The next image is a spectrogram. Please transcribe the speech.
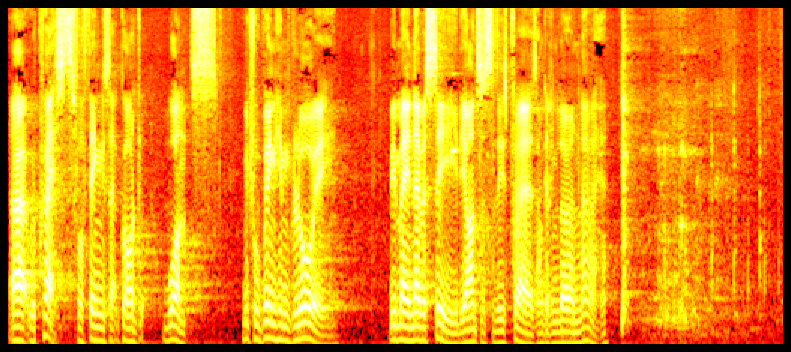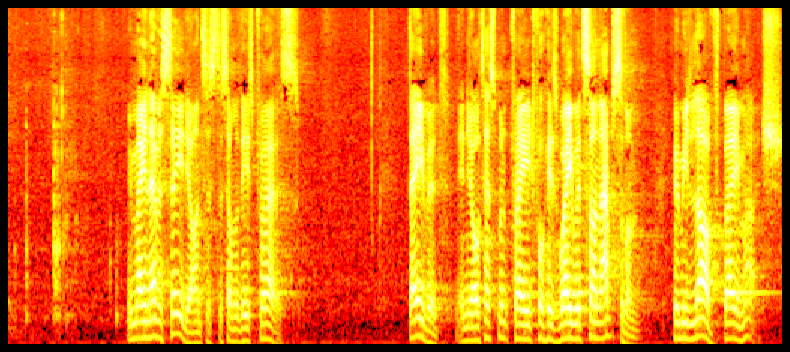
uh, requests for things that God wants, which will bring him glory. We may never see the answers to these prayers. I'm getting lower and lower here. We may never see the answers to some of these prayers. David in the Old Testament prayed for his wayward son Absalom, whom he loved very much.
